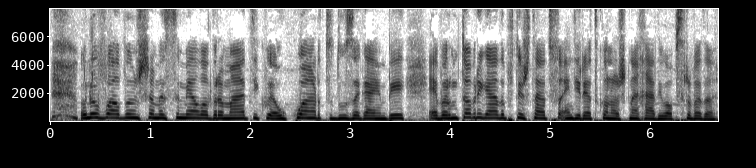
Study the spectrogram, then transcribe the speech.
o novo álbum chama-se Melodramático, é o quarto dos HMB. Eber, muito obrigada por ter estado em direto connosco na Rádio Observador.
